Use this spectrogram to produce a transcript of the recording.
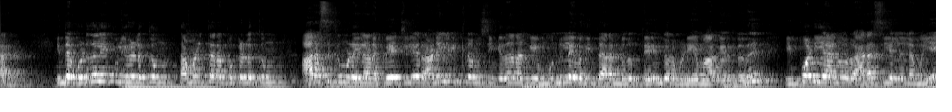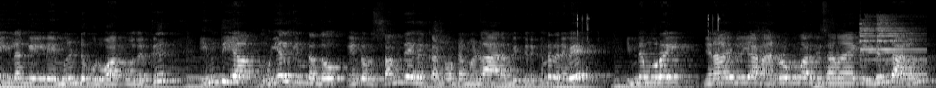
தான் இந்த விடுதலை புலிகளுக்கும் தமிழ் தரப்புகளுக்கும் அரசுக்கும் இடையிலான பேச்சிலே ரணில் விக்ரமசிங்க தான் அங்கே முன்னிலை வகித்தார் என்பதும் தெரிந்த ஒரு விடயமாக இருந்தது. இப்படியான ஒரு அரசியல் நிலைமையை இலங்கையிலே மீண்டும் உருவாக்குவதற்கு இந்தியா முயல்கின்றதோ என்ற ஒரு சந்தேக கண்ணோட்டம் எழ ஆரம்பித்திருக்கின்றது. எனவே இந்த முறை ஜனாதிபதியாக அனுரகுமார் திசாநாயக்கு இருந்தாலும்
